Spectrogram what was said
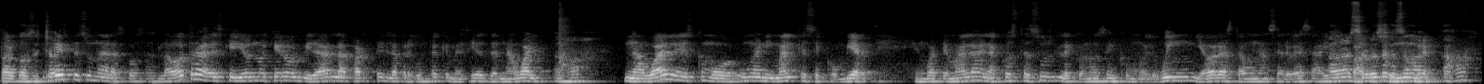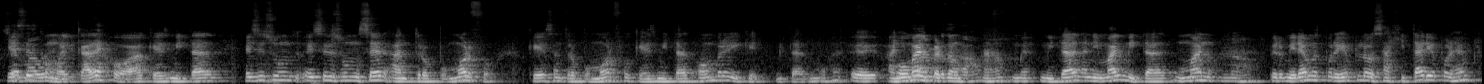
Para cosechar. Esta es una de las cosas. La otra es que yo no quiero olvidar la parte, la pregunta que me decías del nahual. Ajá. Nahual es como un animal que se convierte. En Guatemala, en la costa sur, le conocen como el wing y ahora está una cerveza ahí. Ahora cerveza su nombre. Ajá, ese es como el cadejo, ¿ah? que es mitad. Ese es un, ese es un ser antropomorfo que es antropomorfo, que es mitad hombre y que mitad mujer, eh, animal, perdón, mitad animal, mitad humano. Pero miremos, por ejemplo, Sagitario, por ejemplo.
